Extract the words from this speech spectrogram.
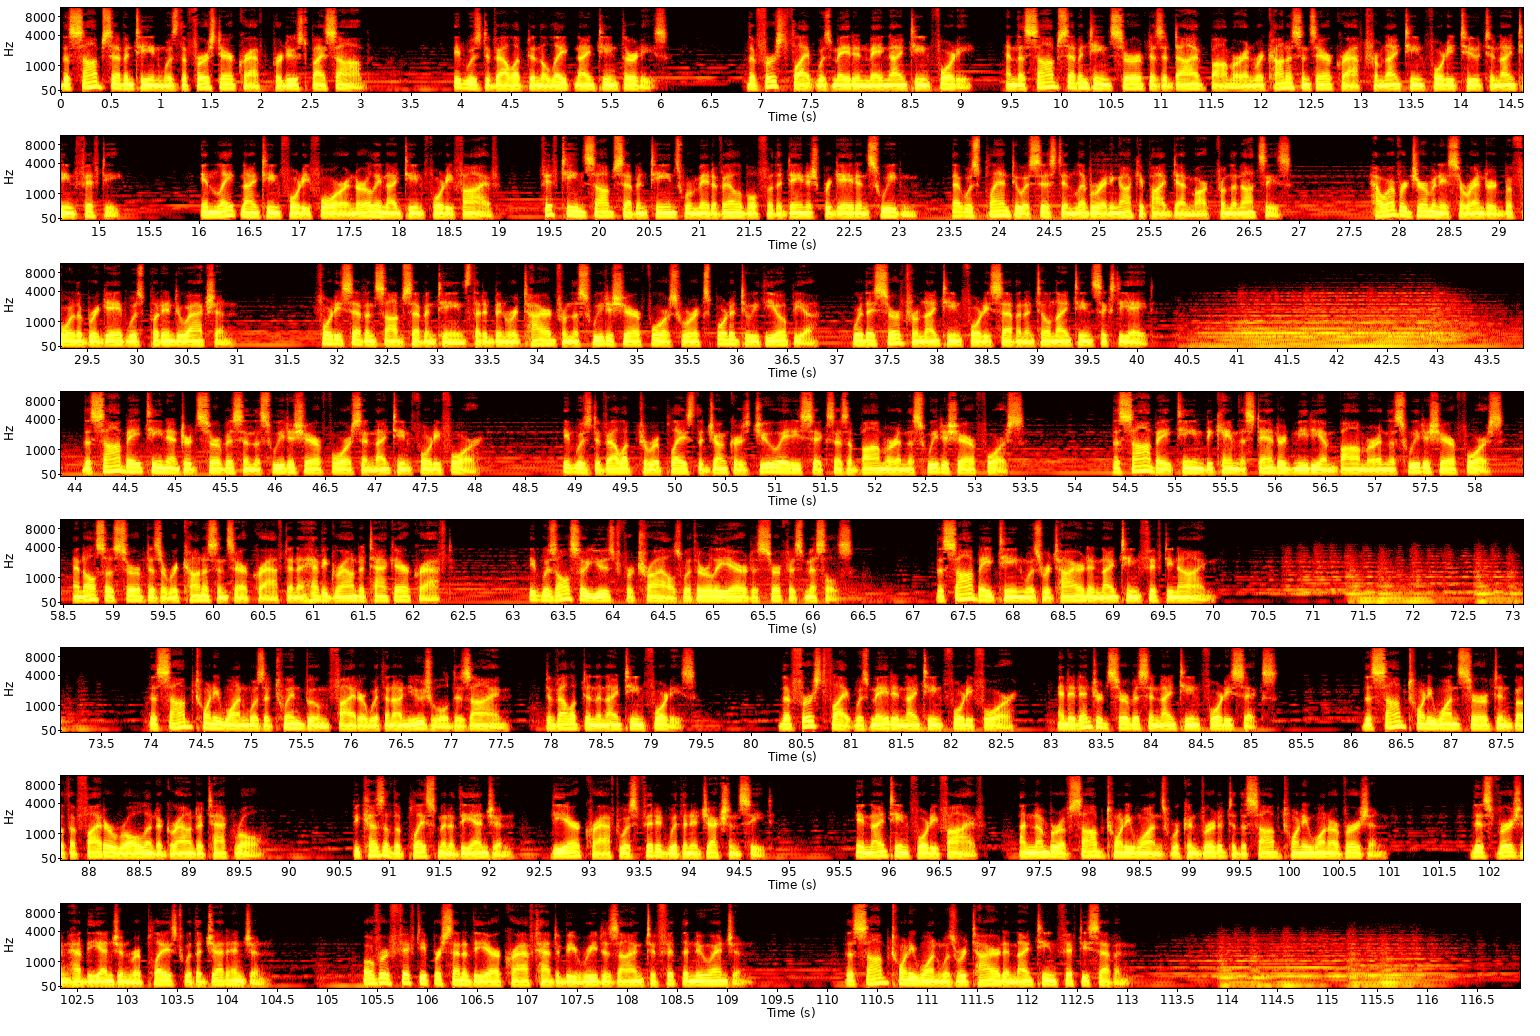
The Saab 17 was the first aircraft produced by Saab. It was developed in the late 1930s. The first flight was made in May 1940, and the Saab 17 served as a dive bomber and reconnaissance aircraft from 1942 to 1950. In late 1944 and early 1945, 15 Saab 17s were made available for the Danish Brigade in Sweden, that was planned to assist in liberating occupied Denmark from the Nazis. However Germany surrendered before the brigade was put into action. 47 Saab 17s that had been retired from the Swedish Air Force were exported to Ethiopia, where they served from 1947 until 1968. The Saab 18 entered service in the Swedish Air Force in 1944. It was developed to replace the Junkers Ju-86 as a bomber in the Swedish Air Force. The Saab 18 became the standard medium bomber in the Swedish Air Force, and also served as a reconnaissance aircraft and a heavy ground attack aircraft. It was also used for trials with early air-to-surface missiles. The Saab 18 was retired in 1959. The Saab 21 was a twin-boom fighter with an unusual design, developed in the 1940s. The first flight was made in 1944, and it entered service in 1946. The Saab 21 served in both a fighter role and a ground attack role. Because of the placement of the engine, the aircraft was fitted with an ejection seat. In 1945, a number of Saab 21s were converted to the Saab 21R version. This version had the engine replaced with a jet engine. Over 50% of the aircraft had to be redesigned to fit the new engine. The Saab 21 was retired in 1957.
